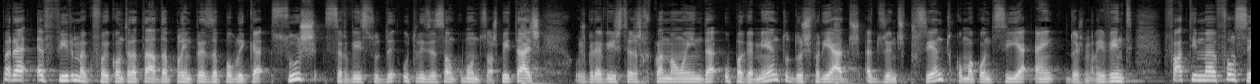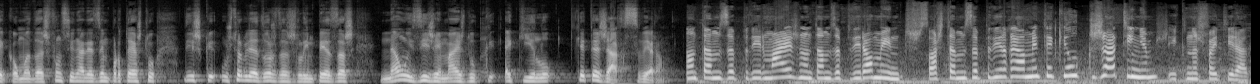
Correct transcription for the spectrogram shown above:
para a firma que foi contratada pela empresa pública SUS, Serviço de Utilização Comum dos Hospitais. Os grevistas reclamam ainda o pagamento dos feriados a 200%, como acontecia em 2020. Fátima Fonseca, uma das funcionárias em protesto, diz que os trabalhadores das limpezas não exigem mais do que aquilo que até já receberam. Não estamos a pedir mais, não estamos a pedir aumentos, só estamos a pedir realmente aquilo que já tínhamos e que nos foi tirado.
